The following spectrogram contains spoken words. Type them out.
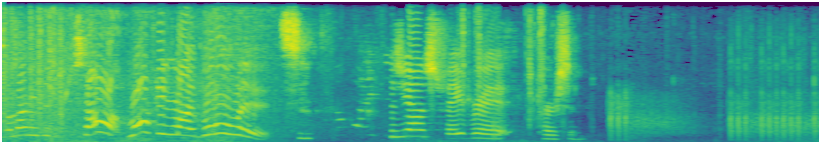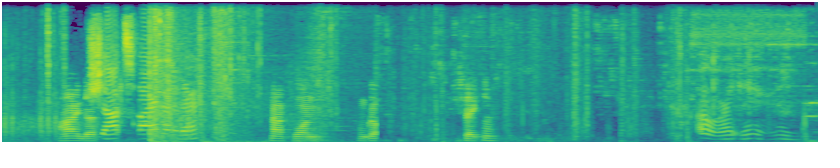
Somebody just stop blocking my bullets! Who's y'all's favorite person? Behind us. Shots fired over there. Knocked one. I'm going. Shaking. Oh, right there. yeah.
